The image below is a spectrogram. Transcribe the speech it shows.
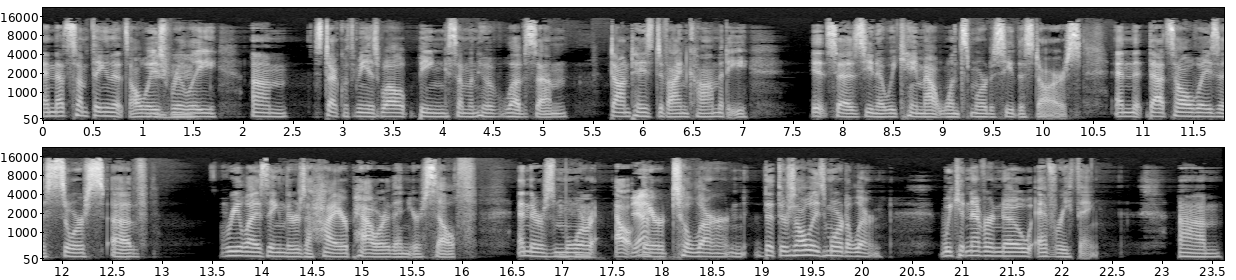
And that's something that's always Mhm. really um, stuck with me as well, being someone who loves um, Dante's Divine Comedy. It says, you know, we came out once more to see the stars. And that that's always a source of realizing there's a higher power than yourself and there's more out Yeah. there to learn that there's always more to learn we can never know everything um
